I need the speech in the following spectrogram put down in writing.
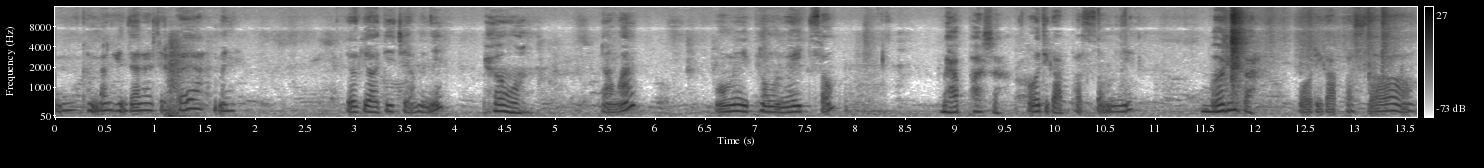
음, 금방 괜찮아질 거야, 어머니. 여기 어디지, 어머니? 병원 병원? 어머니 병원 왜 있어? 매 아파서 어디가 아팠어, 어머니? 머리가 머리가 아팠어.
